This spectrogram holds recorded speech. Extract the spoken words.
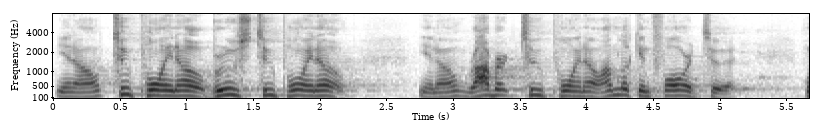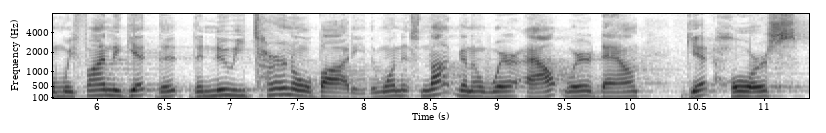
you know, 2.0, Bruce 2.0, you know, Robert 2.0. I'm looking forward to it when we finally get the, the new eternal body, the one that's not going to wear out, wear down, get hoarse,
